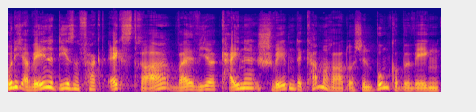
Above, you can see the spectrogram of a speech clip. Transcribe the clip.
Und ich erwähne diesen Fakt extra, weil wir keine schwebende Kamera durch den Bunker bewegen,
